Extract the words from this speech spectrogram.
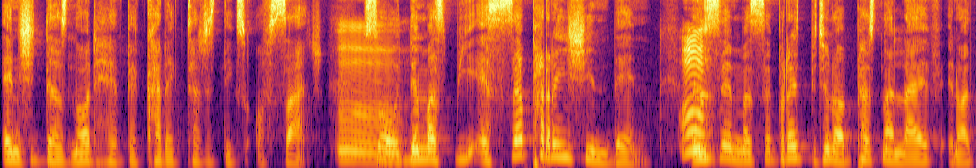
and she does not have the characteristics of such. So mm. there must be a separation then. Mm. Let's say must separate between our personal life and what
